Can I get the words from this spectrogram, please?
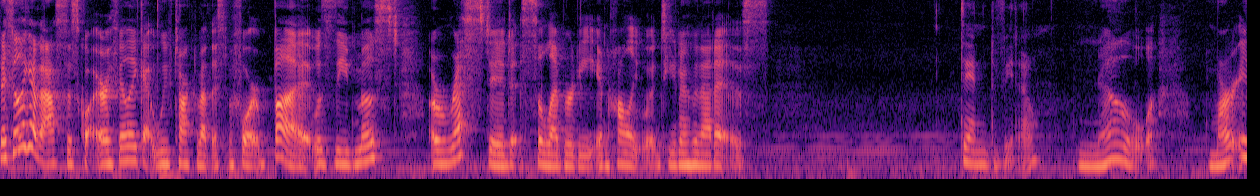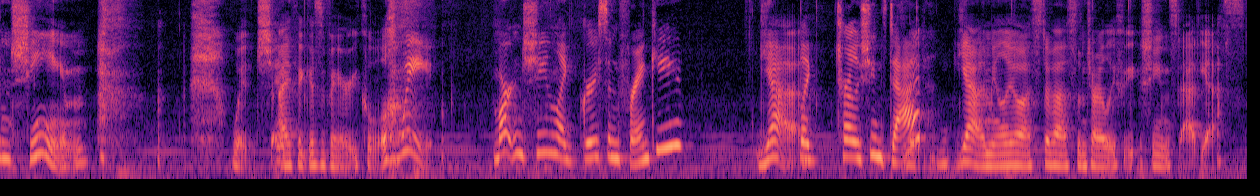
I feel like I've asked this, que- or I feel like we've talked about this before, but was the most arrested celebrity in Hollywood. Do you know who that is? Dan DeVito. No, Martin Sheen. Which I think is very cool. Wait, Martin Sheen, like Grace and Frankie? Yeah. Like Charlie Sheen's dad? Yeah, Emilio Estevez and Charlie Sheen's dad. Yes,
